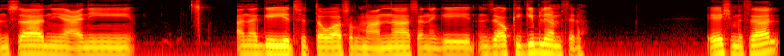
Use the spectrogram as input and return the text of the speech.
إنسان يعني أنا جيد في التواصل مع الناس أنا جيد. إنزين okay جيب لي أمثلة. إيش مثال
